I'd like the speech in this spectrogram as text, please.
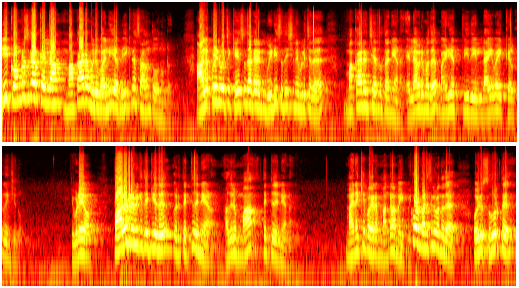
ഈ കോൺഗ്രസ്സുകാർക്കെല്ലാം മകാരം ഒരു വലിയ വീക്ക്നെസ് ആണെന്ന് തോന്നുന്നുണ്ട്. ആലപ്പുഴയിൽ വെച്ച് കെ സുധാകരൻ വി ഡി സതീശനെ വിളിച്ചത് മകാരം ചേർത്ത് തന്നെയാണ്. എല്ലാവരും അത് മൈഡിയ രീതിയിൽ ലൈവായി കേൾക്കുകയും ചെയ്തു. ഇവിടെയോ? പാലോട് രവിക്ക് തെറ്റിയത് ഒരു തെറ്റ് തന്നെയാണ്. അതൊരു മാ തെറ്റ് തന്നെയാണ്. മനയ്ക്ക് പകരം മംഗളമായി പോയി. ഇപ്പോൾ മനസ്സിൽ വന്നത് ഒരു സുഹൃത്ത്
